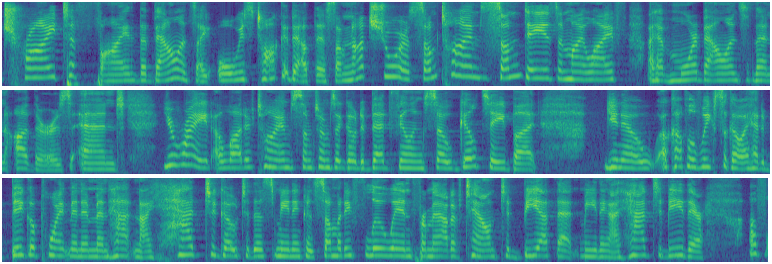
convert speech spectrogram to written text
try to find the balance. I always talk about this. I'm not sure. Sometimes, some days in my life, I have more balance than others. And you're right. A lot of times, sometimes I go to bed feeling so guilty, but you know, a couple of weeks ago, I had a big appointment in Manhattan. I had to go to this meeting because somebody flew in from out of town to be at that meeting. I had to be there. Of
